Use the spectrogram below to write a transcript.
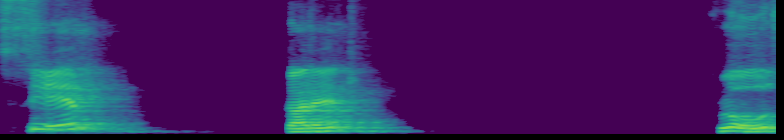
Same current flows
